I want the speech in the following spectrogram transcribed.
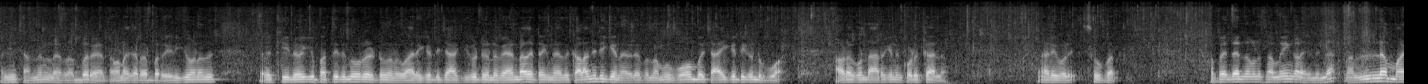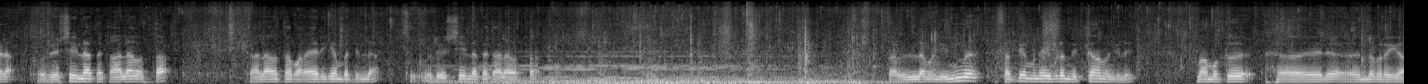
അയ്യോ ചന്ദനല്ല? റബ്ബർ കേട്ടോ. ഉണക്ക റബ്ബർ. എനിക്ക് വേണത് കിലോയ്ക്ക് പത്തിരുന്നൂറ് കിട്ടുന്നുണ്ട് വാരിക്കെട്ടി ചാക്കി കൊണ്ടുണ്ട് വേണ്ടാതിട്ടെങ്ങനെ അത് കളഞ്ഞിരിക്കുകയാണ്. അവരപ്പോൾ നമുക്ക് പോകുമ്പോൾ ചായക്കെട്ടിക്കൊണ്ട് പോവാം. അവിടെ കൊണ്ട് ആർക്കെങ്കിലും കൊടുക്കാമല്ലോ. അടിപൊളി. സൂപ്പർ. അപ്പോൾ എന്തായാലും നമ്മൾ സമയം കളയുന്നില്ല. നല്ല മഴ. ഒരു രക്ഷയില്ലാത്ത കാലാവസ്ഥ. കാലാവസ്ഥ പറയാതിരിക്കാൻ പറ്റില്ല. ഒരു രക്ഷയില്ലാത്ത കാലാവസ്ഥ. നല്ല മഞ്ഞ് ഇന്ന് സത്യം പറഞ്ഞാൽ ഇവിടെ നിൽക്കാമെങ്കിൽ നമുക്ക് എന്താ പറയുക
